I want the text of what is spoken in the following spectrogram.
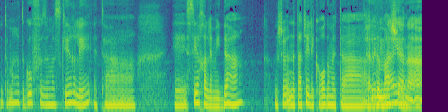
זאת אומרת, גוף הזה מזכיר לי את השיח הלמידה. אני חושבת, נתת לי לקרוא גם את ההקדמה של... הלמידה היא הנאה,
